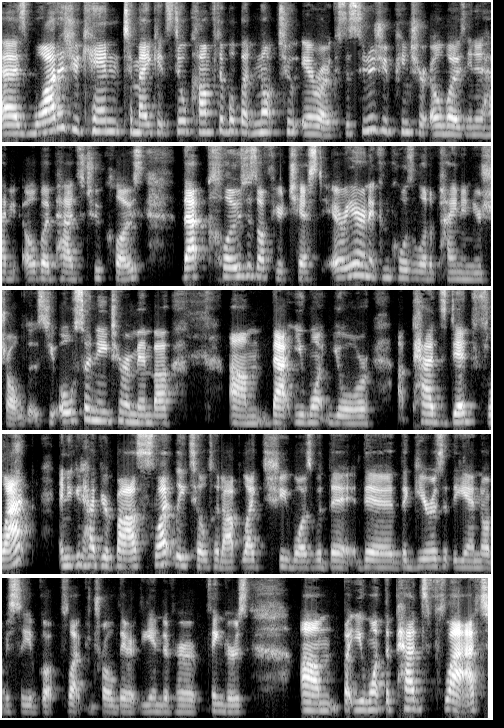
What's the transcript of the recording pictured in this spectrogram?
as wide as you can to make it still comfortable, but not too aero. Because as soon as you pinch your elbows in and have your elbow pads too close, that closes off your chest area and it can cause a lot of pain in your shoulders. You also need to remember um, that you want your uh, pads dead flat and you can have your bars slightly tilted up like she was with the the the gears at the end obviously you've got flight control there at the end of her fingers um, but you want the pads flat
